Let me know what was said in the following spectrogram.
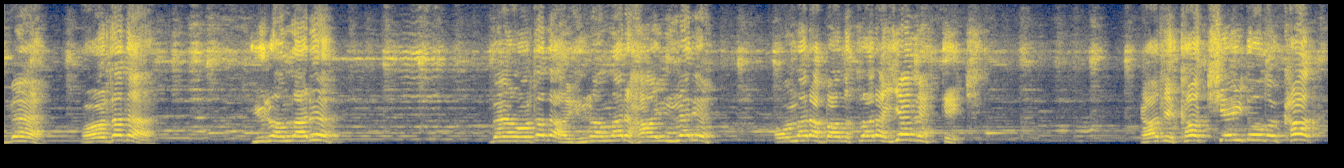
ve orada da Yunanları ve orada da Yunanları hainleri onlara balıklara yem ettik. Hadi kalk şehit olun kalk.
